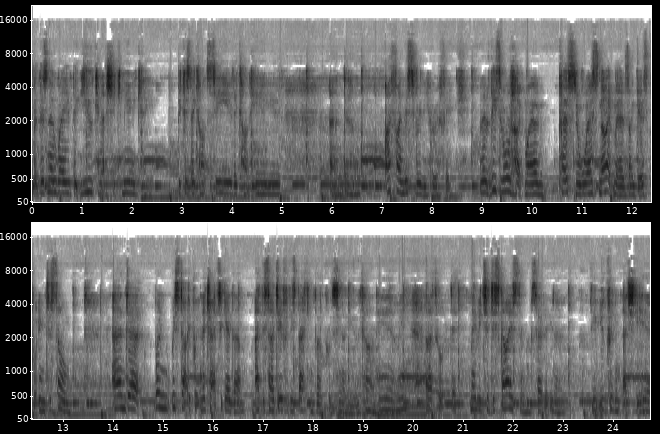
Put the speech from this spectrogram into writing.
But there's no way that you can actually communicate because they can't see you, they can't hear you. And um, I find this really horrific. These are all like my own personal worst nightmares, I guess, put into song. And uh, when we started putting the track together, I had this idea for these backing vocals, you know, you can't hear me. And I thought that maybe to disguise them so that, you know, you, you couldn't actually hear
